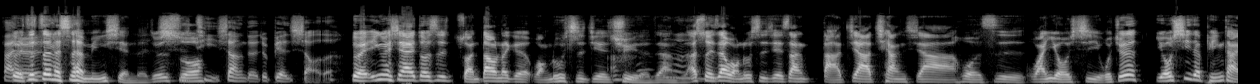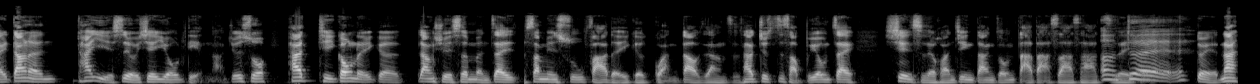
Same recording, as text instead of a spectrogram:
反对，这真的是很明显的，就是实说，体上的就变少了。对，因为现在都是转到那个网络世界去了，这样子啊，所以在网络世界上打架、呛虾啊，或者是玩游戏，我觉得游戏的平台当然它也是有一些优点啦，就是说它提供了一个让学生们在上面抒发的一个管道，这样子，他就至少不用在现实的环境当中打打杀杀之嗯，类的。对，对，那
